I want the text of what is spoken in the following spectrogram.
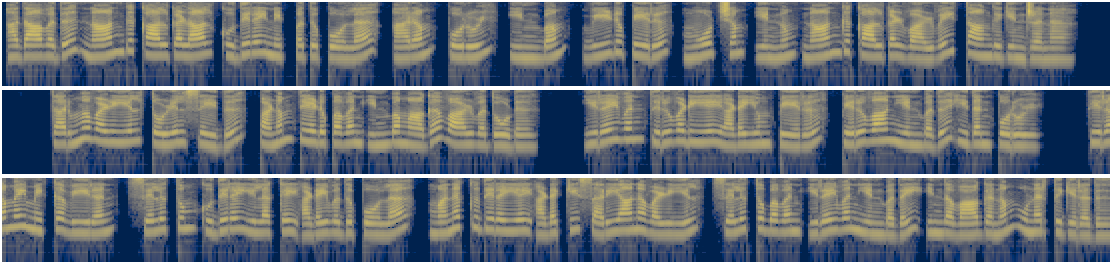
அதாவது நான்கு கால்களால் குதிரை நிற்பது போல அறம் பொருள் இன்பம் வீடுபேறு மோட்சம் என்னும் நான்கு கால்கள் வாழ்வை தாங்குகின்றன. தர்ம வழியில் தொழில் செய்து பணம் தேடுபவன் இன்பமாக வாழ்வதோடு இறைவன் திருவடியை அடையும் பேறு பெறுவான் என்பது இதன் பொருள். திறமை மிக்க வீரன் செலுத்தும் குதிரை இலக்கை அடைவது போல மனக்குதிரையை அடக்கி சரியான வழியில் செலுத்துபவன் இறைவன் என்பதை இந்த வாகனம் உணர்த்துகிறது.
